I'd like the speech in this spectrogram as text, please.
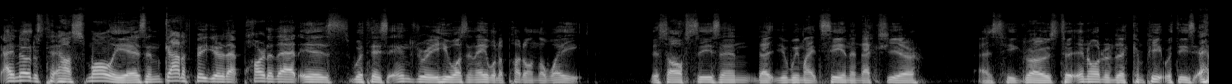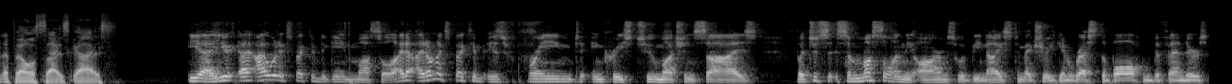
I, noticed how small he is, and got to figure that part of that is with his injury, he wasn't able to put on the weight this off season that we might see in the next year as he grows to in order to compete with these NFL size guys. Yeah, you, I, I would expect him to gain muscle. I, I don't expect him his frame to increase too much in size but just some muscle in the arms would be nice to make sure he can wrest the ball from defenders.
